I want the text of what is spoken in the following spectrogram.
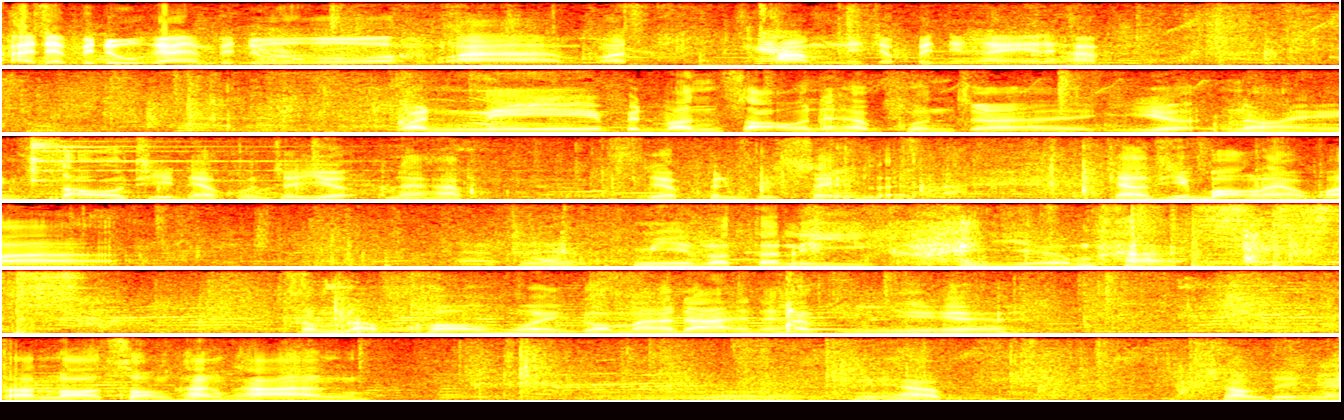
อะเดี๋ยวไปดูกันไปดูว่าวัดถ้ำเนี่ยจะเป็นยังไงนะครับ วันนี้เป็นวันเสาร์นะครับ คนจะเยอะหน่อยเสาร์อาทิตย์เนี่ยคนจะเยอะนะครับ เยอะเป็นพิเศษเลย อย่างที่บอกแหละว่า มีลอตเตอรี่ขายเยอะมากสำหรับคอหวยก็มาได้นะครับ มีตลอดสองข้างทาง นี่ครับ ชอบเลขไหน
